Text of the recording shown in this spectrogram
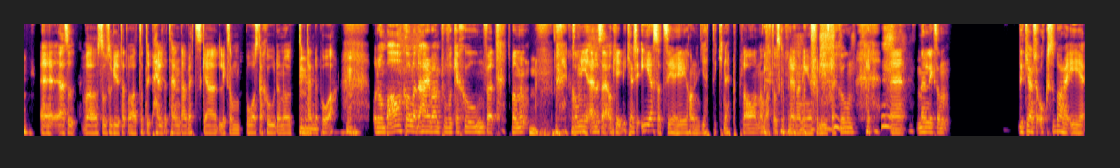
Eh, alltså vad som såg ut att vara att han typ hällde tändarvätska liksom på stationen och typ Mm. tände på. Och de bara, ah, kolla det här var en provokation. För att, så bara, men, Mm. kom igen, eller så här, okej det kanske är så att CIA har en jätteknäpp plan om att de ska bränna ner en polisstation. Eh, men liksom, det kanske också bara är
